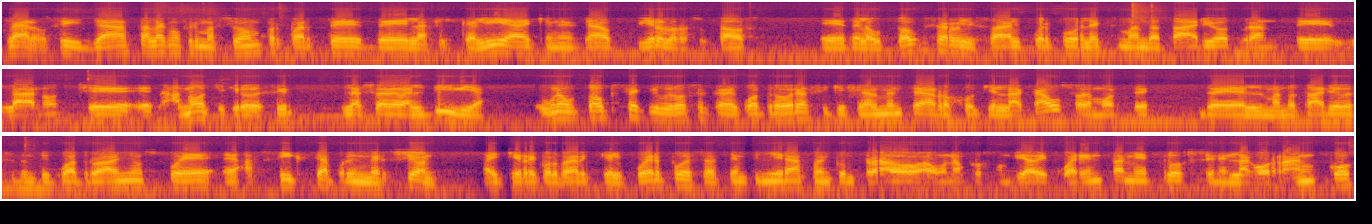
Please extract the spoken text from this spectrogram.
Claro, sí, ya está la confirmación por parte de la Fiscalía, quienes ya vieron los resultados eh, de la autopsia realizada al cuerpo del exmandatario durante la noche, anoche quiero decir, la ciudad de Valdivia. Una autopsia que duró cerca de cuatro horas y que finalmente arrojó que la causa de muerte del mandatario de 74 años fue eh, asfixia por inmersión. Hay que recordar que el cuerpo de Sebastián Piñera fue encontrado a una profundidad de 40 metros en el lago Ranco,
